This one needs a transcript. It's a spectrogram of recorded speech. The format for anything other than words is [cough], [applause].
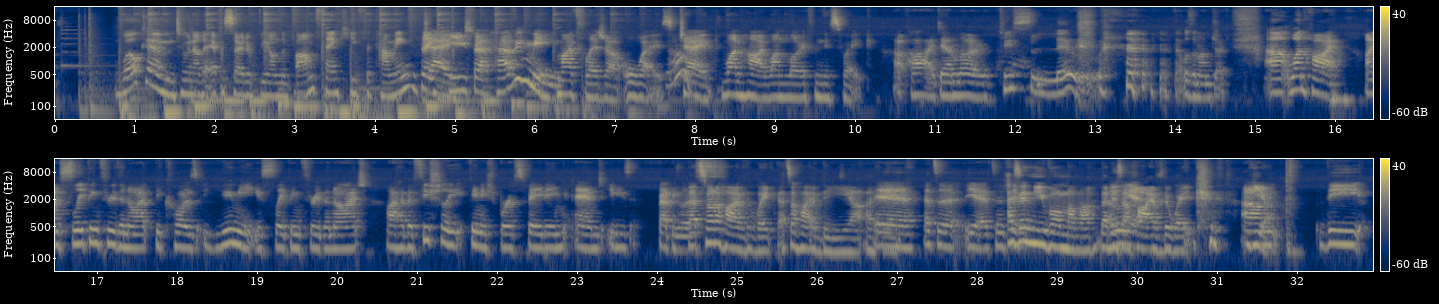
Welcome to another episode of Beyond the Bump. Thank you for coming. Thank Jade. you for having me. My pleasure, always. Oh. Jade, one high, one low from this week. Up high, down low. Too slow. [laughs] that was a mum joke. Uh, one high. I'm sleeping through the night because Yumi is sleeping through the night. I have officially finished breastfeeding and it is fabulous. That's not a high of the week, that's a high of the year, I think. Yeah, that's a yeah. It's an As a newborn mama, that is Oh, a high of the week. [laughs] Um, yeah. The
